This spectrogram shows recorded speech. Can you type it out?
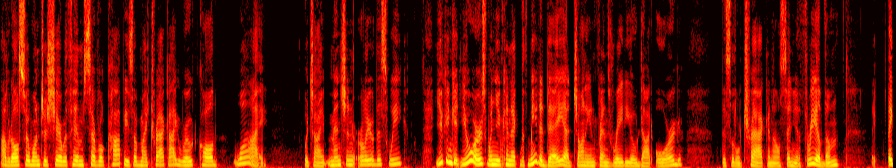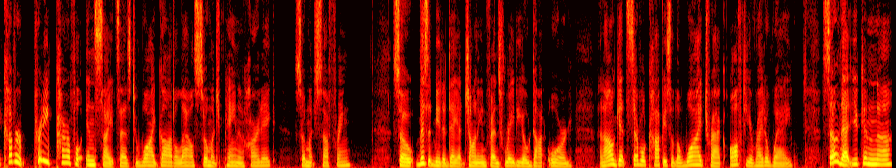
I would also want to share with him several copies of my track I wrote called Why, which I mentioned earlier this week. You can get yours when you connect with me today at joniandfriendsradio.org. This little track, and I'll send you three of them. They cover pretty powerful insights as to why God allows so much pain and heartache, so much suffering. So visit me today at joniandfriendsradio.org and I'll get several copies of the Y track off to you right away so that you can, uh,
